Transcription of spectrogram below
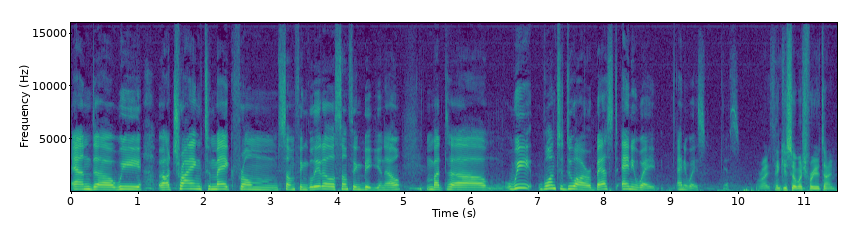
and uh, we are trying to make from something little something big you know? But uh, we want to do our best anyway anyways. Yes. All right, thank you so much for your time.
